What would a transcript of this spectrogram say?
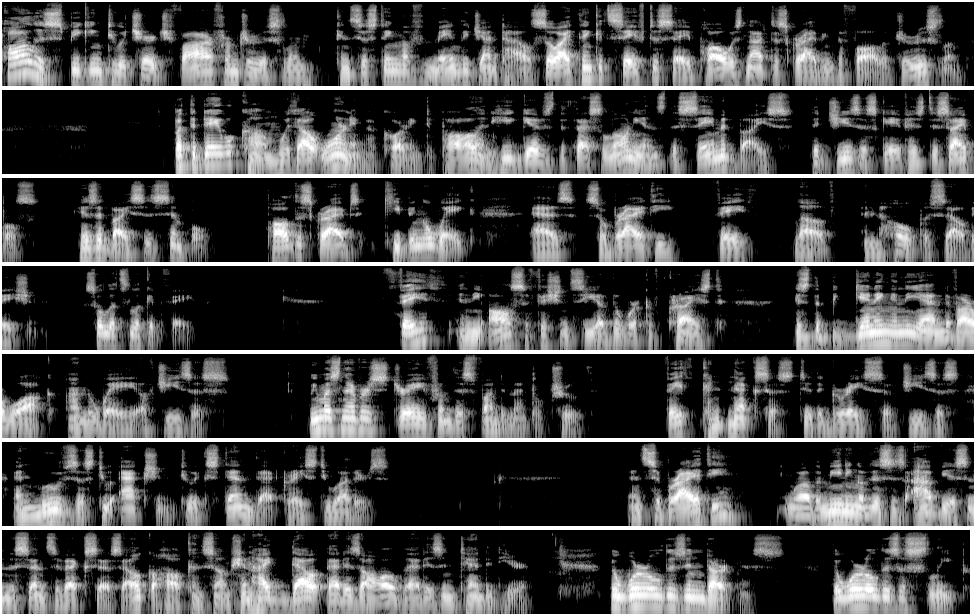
Paul is speaking to a church far from Jerusalem, consisting of mainly Gentiles, so I think it's safe to say Paul was not describing the fall of Jerusalem. But the day will come without warning, according to Paul, and he gives the Thessalonians the same advice that Jesus gave his disciples. His advice is simple. Paul describes keeping awake as sobriety, faith, love, and the hope of salvation. So let's look at faith. Faith in the all sufficiency of the work of Christ is the beginning and the end of our walk on the way of Jesus. We must never stray from this fundamental truth. Faith connects us to the grace of Jesus and moves us to action to extend that grace to others. And sobriety well, the meaning of this is obvious in the sense of excess alcohol consumption. I doubt that is all that is intended here. The world is in darkness. The world is asleep.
